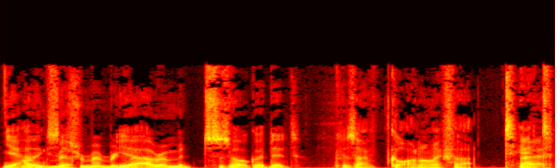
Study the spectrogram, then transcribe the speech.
Yeah, I I'm think so. misremembering Yeah, that. I remember Sissoko did because I've got an eye for that tit.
